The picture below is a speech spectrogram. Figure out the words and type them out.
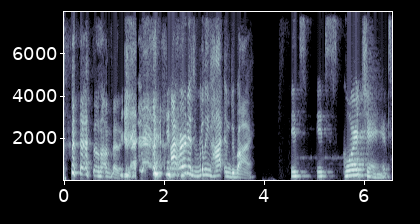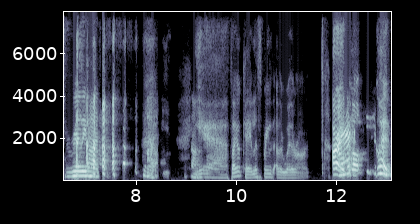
it's a lot better. I heard it's really hot in Dubai. It's it's scorching. It's really hot. Hot. Uh-huh. Yeah. It's like, okay, let's bring the other weather on. All right. Well, go ahead.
